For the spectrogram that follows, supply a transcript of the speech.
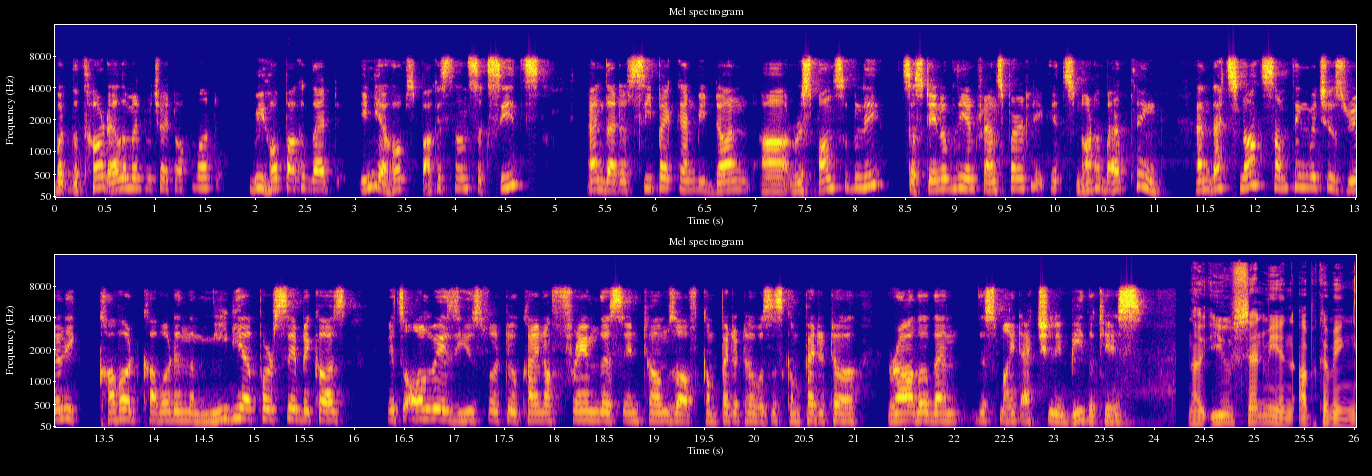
But the third element, which I talk about, we hope that India hopes Pakistan succeeds and that if CPEC can be done uh, responsibly, sustainably, and transparently, it's not a bad thing. And that's not something which is really covered covered in the media per se, because it's always useful to kind of frame this in terms of competitor versus competitor, rather than this might actually be the case. Now, you've sent me an upcoming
